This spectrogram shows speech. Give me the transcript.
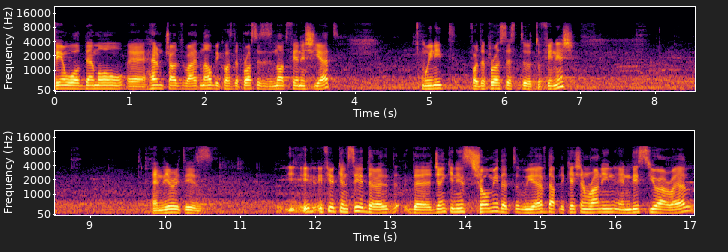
VMworld demo uh, Helm chart right now because the process is not finished yet. We need for the process to, to finish. And here it is. If, if you can see, the, the Jenkins show me that we have the application running in this URL.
